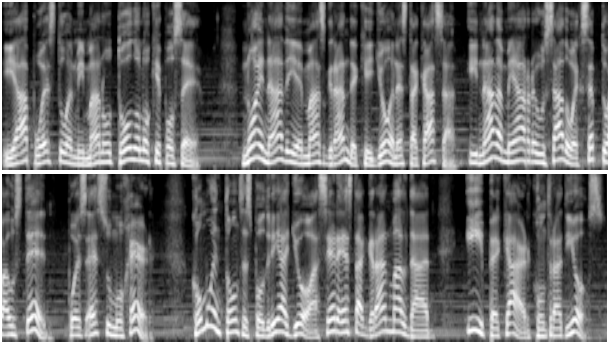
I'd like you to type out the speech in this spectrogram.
y ha puesto en mi mano todo lo que posee. No hay nadie más grande que yo en esta casa, y nada me ha rehusado excepto a usted, pues es su mujer ¿cómo entonces podría yo hacer esta gran maldad y pecar contra Dios?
